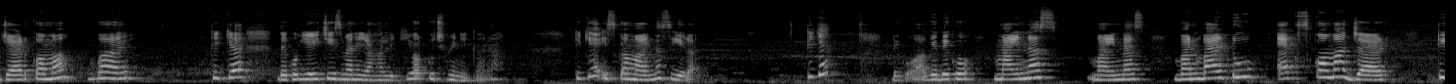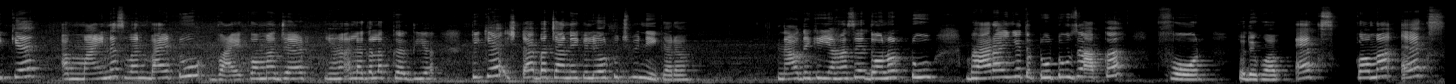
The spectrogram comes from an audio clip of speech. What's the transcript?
z comma y. ठीक है? देखो, यही चीज़ मैंने यहाँ लिखी और कुछ भी नहीं करा। ठीक है? इसका माइनस ये रहा। ठीक है? देखो, आगे देखो। Minus minus one by two x comma z. ठीक है? अब minus one by two y comma z यहाँ अलग अलग कर दिया। ठीक है? स्टेप बचाने के लिए और कुछ भी नहीं करा। नाव देखिए, यहाँ से दोनों टू बाहर आएँगे तो टू टू से आपका फोर तो देखो, अब एक्स कोमा एक्स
